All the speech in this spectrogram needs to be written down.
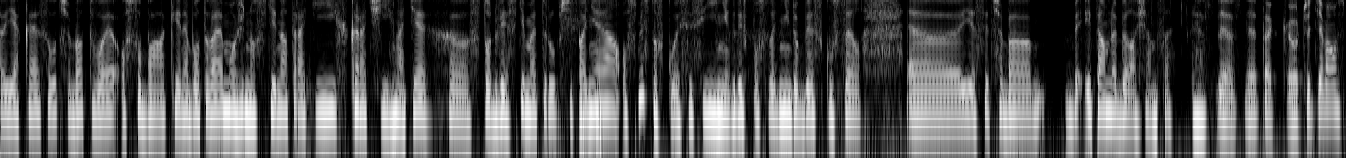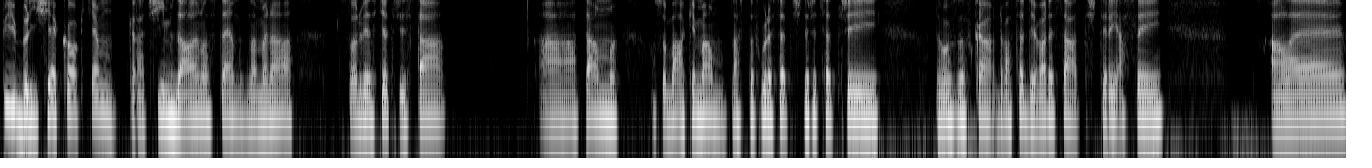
jaké jsou třeba tvoje osobáky nebo tvé možnosti na tratích kratších, na těch 100-200 metrů, případně na 800, jestli si ji někdy v poslední době zkusil, eh, jestli třeba by i tam nebyla šance. Jasně, jasně, tak určitě mám spíš blíž jako k těm kratším vzdálenostem, znamená 100, 200, 300, a tam osobáky mám na stovku 10.43, dvoustovka 20.94 asi, ale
